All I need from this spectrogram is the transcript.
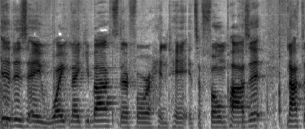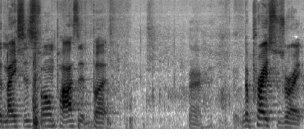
It is a white Nike box, therefore, hint, hint, it's a Foamposite. Not the nicest Foamposite, but uh, the price was right.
